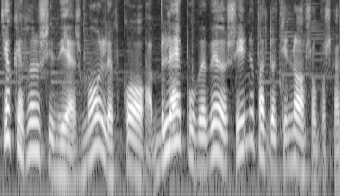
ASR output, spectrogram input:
και έχω και αυτό το συνδυασμό λευκό μπλε που βεβαίως είναι παντοτινός όπως καταλαβαίνετε.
